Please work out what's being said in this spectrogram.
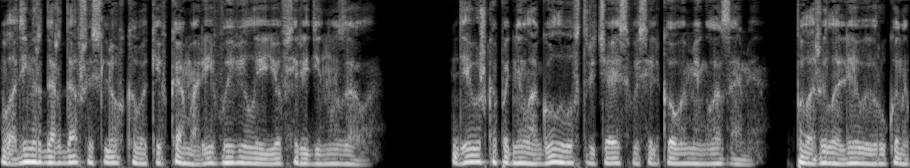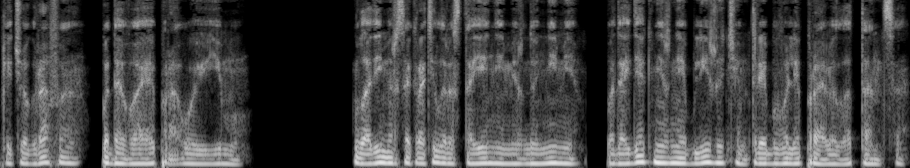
Владимир, дождавшись легкого кивка Мари, вывел ее в середину зала. Девушка подняла голову, встречаясь с васильковыми глазами. Положила левую руку на плечо графа, подавая правую ему. Владимир сократил расстояние между ними, подойдя к нежнее ближе, чем требовали правила танца.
